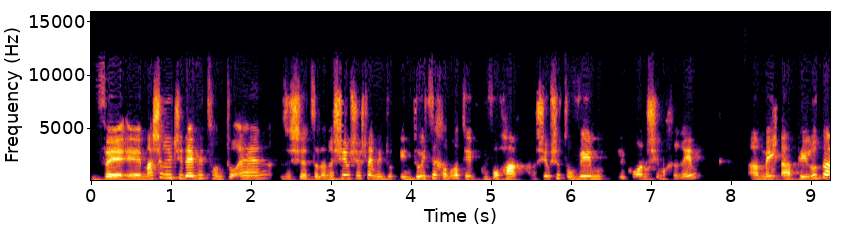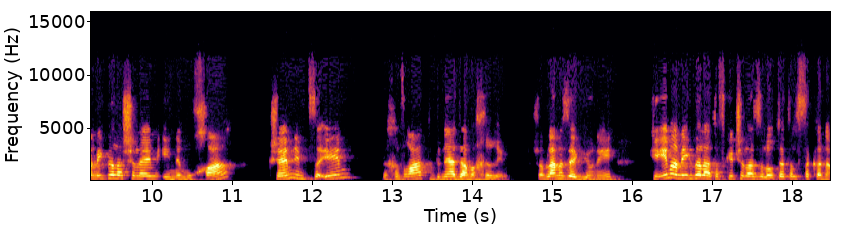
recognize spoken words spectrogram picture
ומה שריצ'י דיווידסון טוען, זה שאצל אנשים שיש להם אינטואיציה חברתית גבוהה, אנשים שטובים לקרוא אנשים אחרים, הפעילות באמיגדלה שלהם היא נמוכה כשהם נמצאים בחברת בני אדם אחרים. עכשיו, למה זה הגיוני? כי אם האמיגדלה, התפקיד שלה זה לאותת על סכנה.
